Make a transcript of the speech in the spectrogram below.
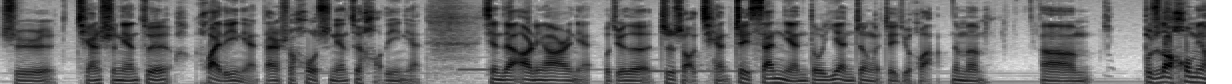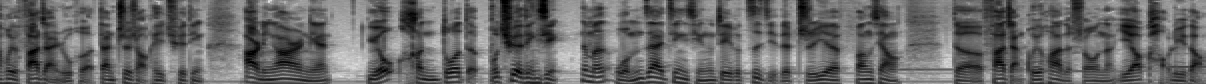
是前十年最坏的一年，但是后十年最好的一年。现在二零二二年，我觉得至少前这三年都验证了这句话。那么，嗯，不知道后面会发展如何，但至少可以确定，二零二二年。有很多的不确定性，那么我们在进行这个自己的职业方向的发展规划的时候呢，也要考虑到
